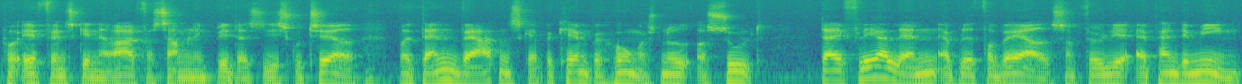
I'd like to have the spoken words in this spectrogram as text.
På FN's generalforsamling blev der diskuteret, hvordan verden skal bekæmpe hungersnød og sult, der i flere lande er blevet forværret som følge af pandemien.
